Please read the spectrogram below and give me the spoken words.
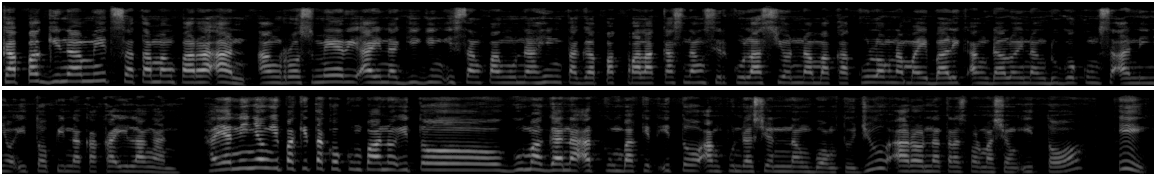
Kapag ginamit sa tamang paraan, ang rosemary ay nagiging isang pangunahing tagapagpalakas ng sirkulasyon na makakulong na may balik ang daloy ng dugo kung saan ninyo ito pinakakailangan. Hayaan ninyong ipakita ko kung paano ito gumagana at kung bakit ito ang pundasyon ng buong tuju, araw na transformasyong ito. I.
